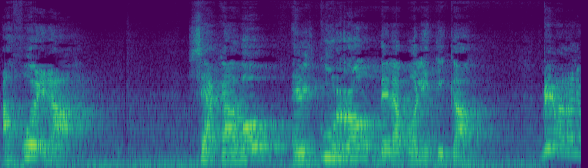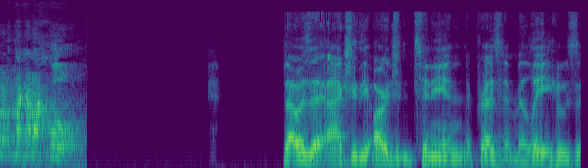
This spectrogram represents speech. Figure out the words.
afuera. Se acabó el curro de la política. ¡Viva la libertad, carajo! That was uh, actually the Argentinian president, Milei, who's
